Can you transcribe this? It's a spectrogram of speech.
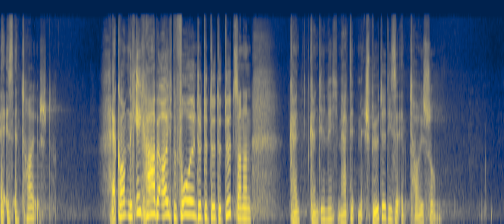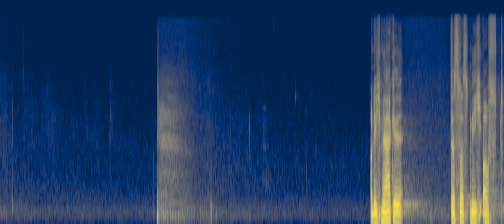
Er ist enttäuscht. Er kommt nicht, ich habe euch befohlen, dut, dut, dut, sondern könnt, könnt ihr nicht, merkt ihr, spürt ihr diese Enttäuschung? Und ich merke, das, was mich oft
